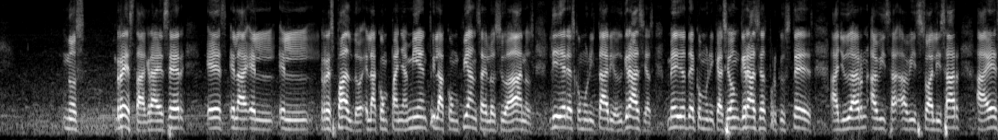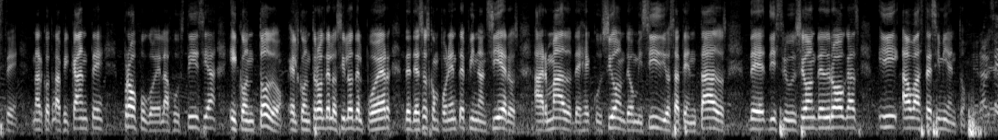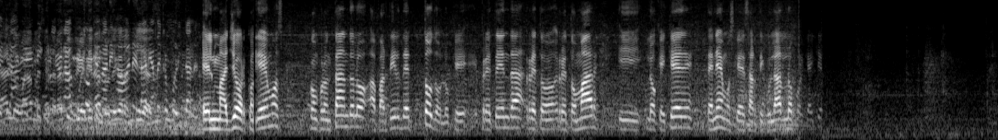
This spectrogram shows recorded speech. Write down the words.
nos resta agradecer es el, el, el, respaldo, el acompañamiento y la confianza de los ciudadanos, líderes comunitarios, gracias, medios de comunicación, gracias porque ustedes ayudaron a, a visualizar a este narcotraficante prófugo de la justicia y con todo el control de los hilos del poder desde esos componentes financieros, armados, de ejecución, de homicidios, atentados, de distribución de drogas y abastecimiento. El mayor, iremos confrontándolo a partir de todo lo que pretenda retomar y lo que quede, tenemos que desarticularlo porque hay que...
